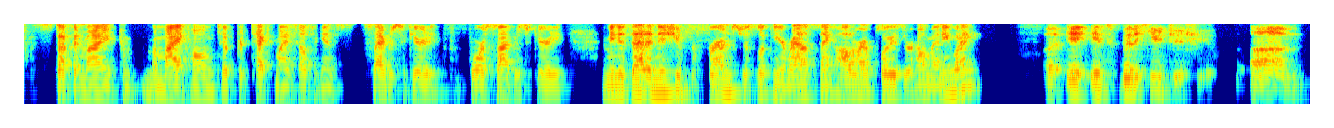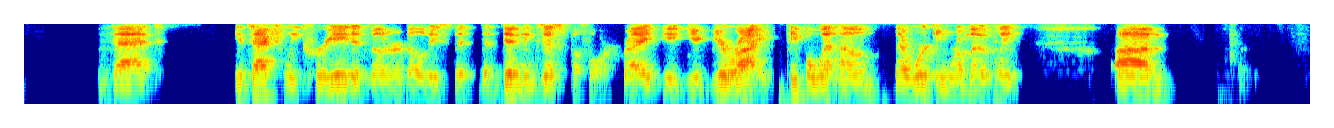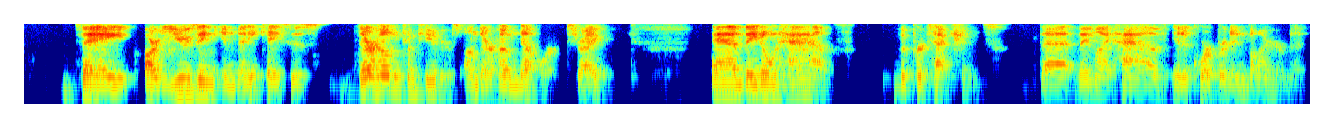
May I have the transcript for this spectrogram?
stuff in my my home to protect myself against cybersecurity for cybersecurity. I mean, is that an issue for firms just looking around saying all our employees are home anyway? Uh, it, has been a huge issue um, that it's actually created vulnerabilities that, that didn't exist before, right? You, you, are right. People went home, they're working remotely. Um, they are using, in many cases, their home computers on their home networks, right? and they don't have the protections that they might have in a corporate environment.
